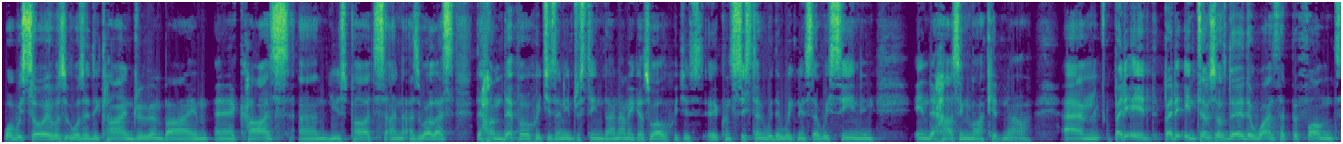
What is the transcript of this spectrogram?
what we saw was was a decline driven by uh, cars and used parts, and as well as the Home Depot, which is an interesting dynamic as well, which is uh, consistent with the weakness that we've seen in in the housing market now. Um, but it, but in terms of the, the ones that performed,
